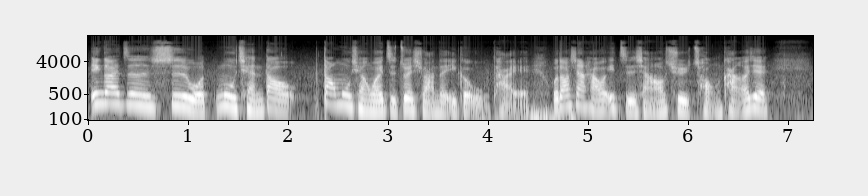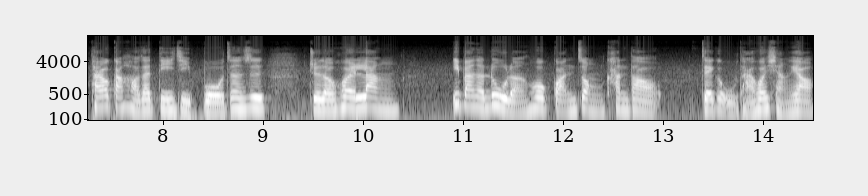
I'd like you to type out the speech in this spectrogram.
应该真的是我目前到。到目前为止最喜欢的一个舞台，诶，我到现在还会一直想要去重看，而且它又刚好在第一集播，真的是觉得会让一般的路人或观众看到这个舞台会想要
